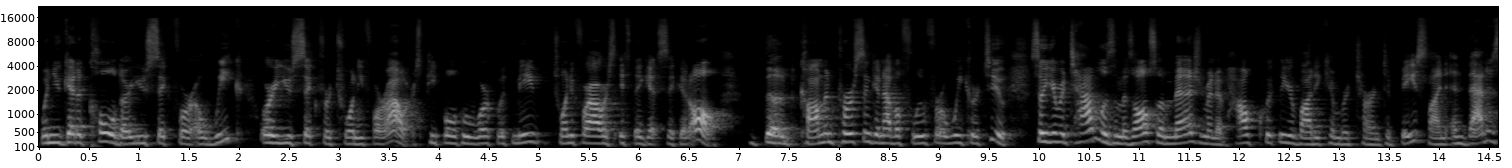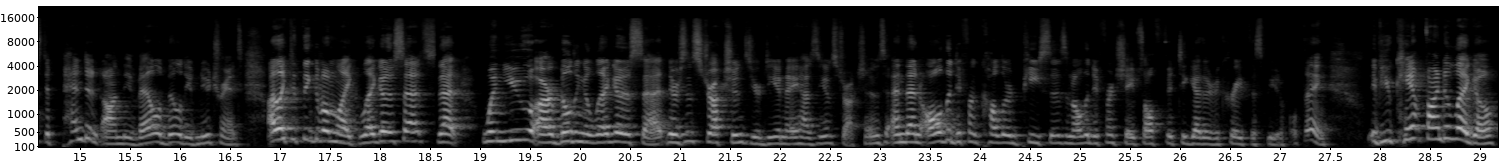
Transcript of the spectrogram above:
When you get a cold, are you sick for a week or are you sick for 24 hours? People who work with me, 24 hours if they get sick at all. The common person can have a flu for a week or two. So your metabolism is also a measurement of how quickly your body can return to baseline. And that is dependent on the availability of nutrients. I like to think of them like Lego sets that when you are building a Lego set, there's instructions, your DNA has the instructions, and then all the different colored pieces and all the different shapes all fit together to create this beautiful thing. If you can't find a Lego,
